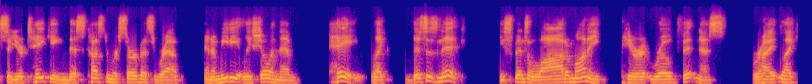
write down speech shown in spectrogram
So you're taking this customer service rep and immediately showing them hey like this is nick. He spends a lot of money here at rogue fitness right? Like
